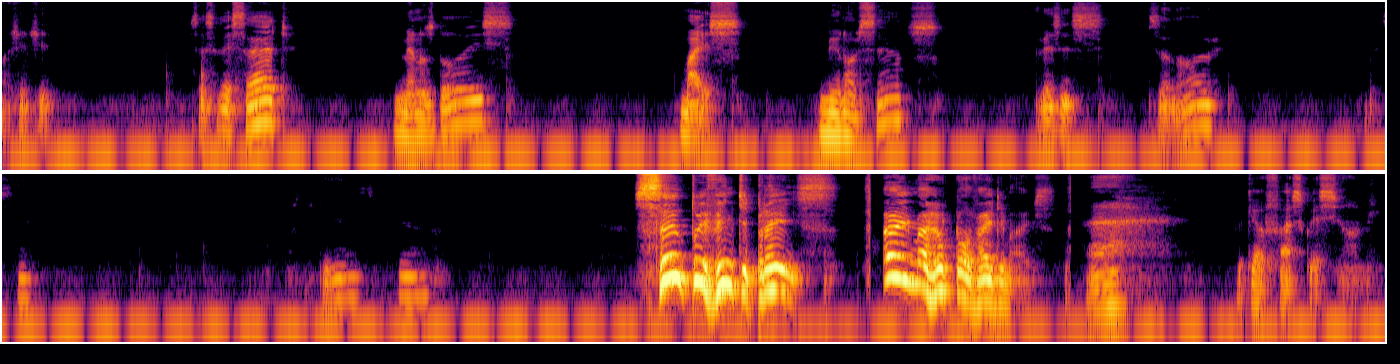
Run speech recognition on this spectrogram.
A gente. 67, menos 2, mais 1900, vezes 19. 123. Ai, mas eu tô velho demais. Ah, o que eu faço com esse homem?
